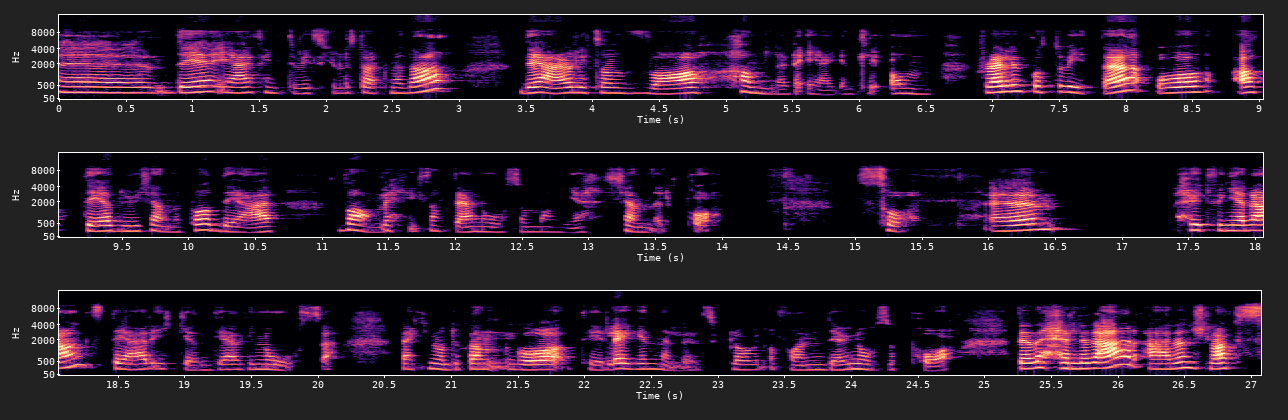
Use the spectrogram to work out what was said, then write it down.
eh, det jeg tenkte vi skulle starte med da, det er jo litt sånn hva handler det egentlig om? For det er litt godt å vite, og at det du kjenner på, det er vanlig. Ikke sant? Det er noe som mange kjenner på. Så eh, Høytfungerende angst det er ikke en diagnose. Det er ikke noe du kan gå til legen eller psykologen og få en diagnose på. Det det heller er, er en slags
